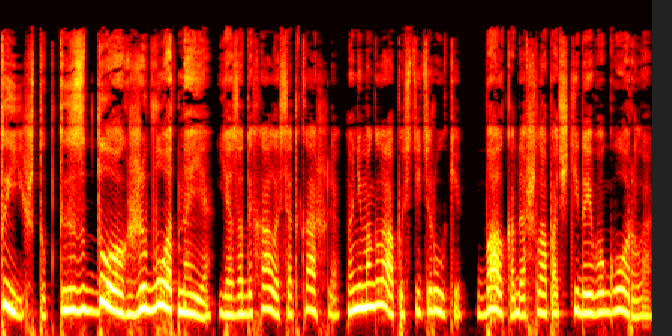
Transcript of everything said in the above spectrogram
ты! Чтоб ты сдох, животное!» Я задыхалась от кашля, но не могла опустить руки. Балка дошла почти до его горла.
